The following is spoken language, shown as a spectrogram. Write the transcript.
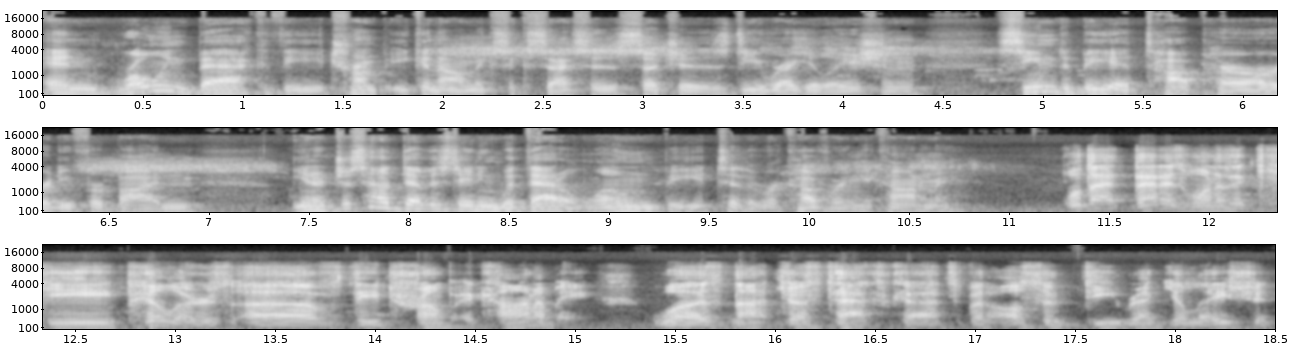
And rolling back the Trump economic successes such as deregulation seemed to be a top priority for Biden. You know, just how devastating would that alone be to the recovering economy? Well, that, that is one of the key pillars of the Trump economy was not just tax cuts, but also deregulation,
